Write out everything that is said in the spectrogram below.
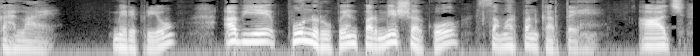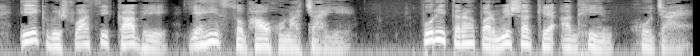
कहलाए। मेरे प्रियो, अब ये पूर्ण रूपेण परमेश्वर को समर्पण करते हैं। आज एक विश्वासी का भी यही स्वभाव होना चाहिए। पूरी तरह परमेश्वर के अधीन हो जाए।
